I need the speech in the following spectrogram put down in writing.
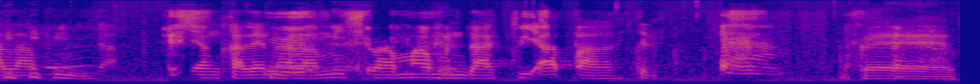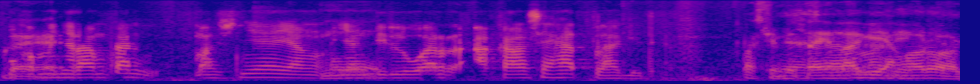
alami, yang kalian alami selama mendaki apa? Cer- oke oke Bukan menyeramkan, maksudnya yang yang di luar akal sehat lah gitu. Pas Ceritain lagi yang horor.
